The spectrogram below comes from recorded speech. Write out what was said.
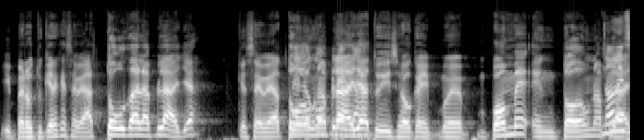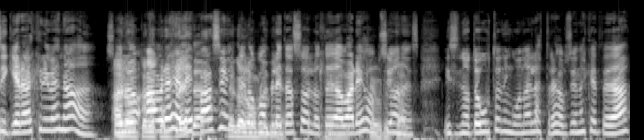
Y pero tú quieres que se vea toda la playa, que se vea toda una completa. playa, tú dices, ok, eh, ponme en toda una No, playa. ni siquiera escribes nada. Ah, Solo no, abres el espacio y te te lo lo completa. completa solo. Qué- te da varias opciones. Y si no te gusta ninguna de las tres opciones que te da,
